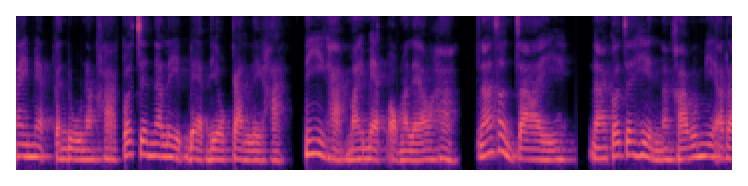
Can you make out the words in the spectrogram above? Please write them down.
mind map กันดูนะคะ ก็ generate แบบเดียวกันเลยค่ะ นี่ค่ะ mind map ออกมาแล้วค่ะ น่าสนใจนะก็จะเห็นนะคะว่ามีอะไร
